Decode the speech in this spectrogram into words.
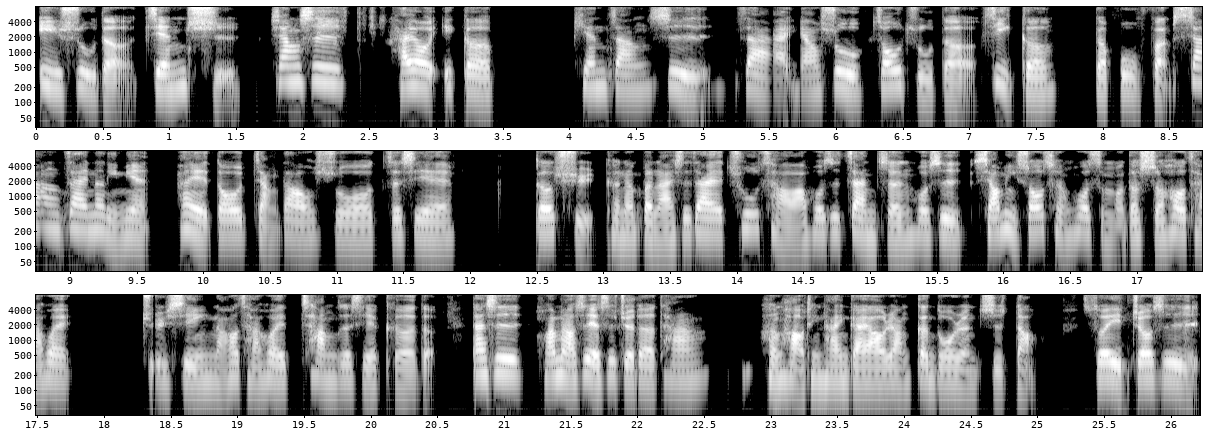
艺术的坚持，像是还有一个篇章是在描述周族的祭歌的部分，像在那里面他也都讲到说，这些歌曲可能本来是在出草啊，或是战争，或是小米收成或什么的时候才会。举行，然后才会唱这些歌的。但是怀民老师也是觉得他很好听，他应该要让更多人知道，所以就是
